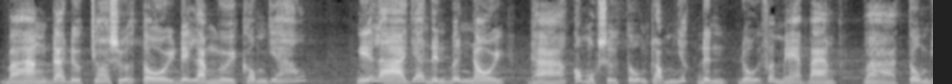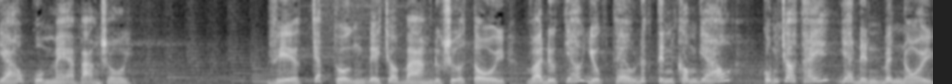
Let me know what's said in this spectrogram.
Bạn đã được cho rửa tội để làm người công giáo, nghĩa là gia đình bên nội đã có một sự tôn trọng nhất định đối với mẹ bạn và tôn giáo của mẹ bạn rồi. Việc chấp thuận để cho bạn được sửa tội và được giáo dục theo đức tin công giáo cũng cho thấy gia đình bên nội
